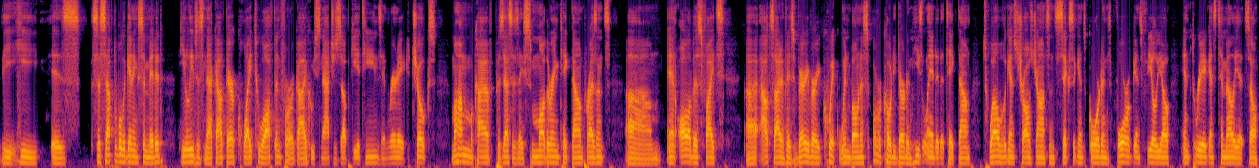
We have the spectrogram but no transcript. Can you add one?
the he is susceptible to getting submitted. He leaves his neck out there quite too often for a guy who snatches up guillotines and rear naked chokes. Muhammad Mokaev possesses a smothering takedown presence, um, and all of his fights uh, outside of his very, very quick win bonus over Cody Durden, he's landed a takedown 12 against Charles Johnson, 6 against Gordon, 4 against Filho, and 3 against Tim Elliott. So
